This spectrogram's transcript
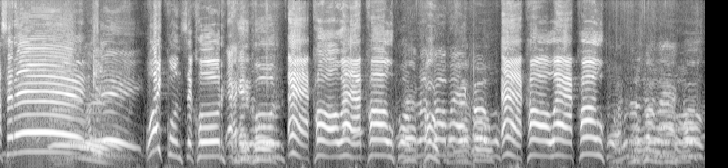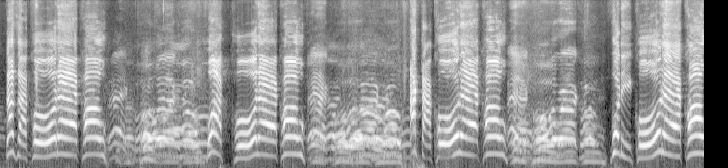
আছে রে? ওই কোন সে খোর? একের খোর। এক হও এক হও। এক হও এক হও। গাজা খোর এক হও। বাট খোর এক আটা খোর খাও বড়ি খোর খাও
